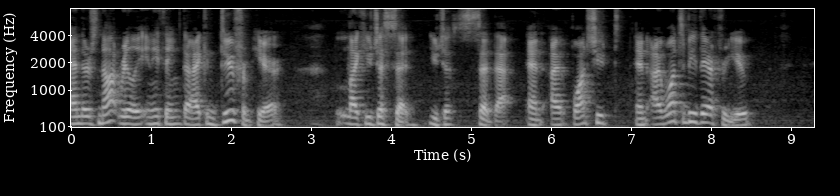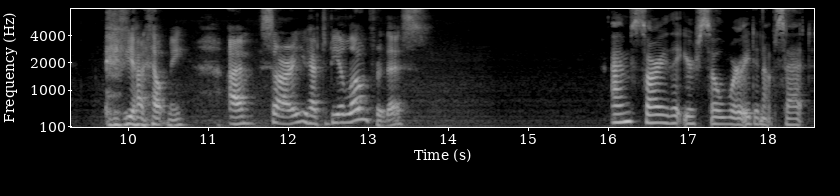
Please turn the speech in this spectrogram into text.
and there's not really anything that I can do from here. Like you just said. You just said that. And I want you and I want to be there for you. If you want to help me. I'm sorry you have to be alone for this. I'm sorry that you're so worried and upset.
